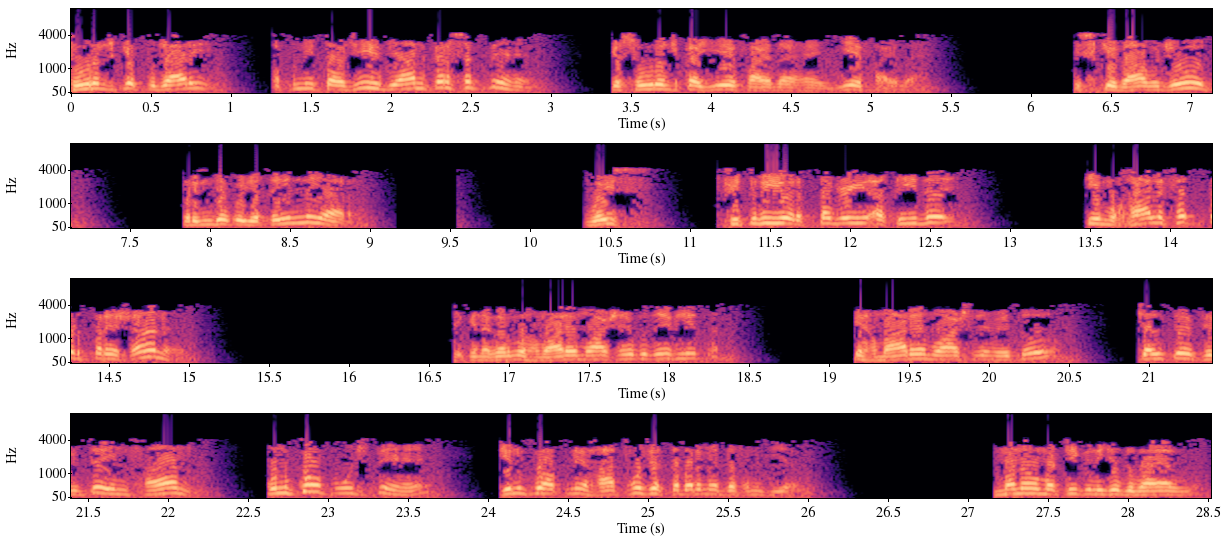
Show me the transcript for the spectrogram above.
سورج کے پجاری اپنی توجہ بیان کر سکتے ہیں کہ سورج کا یہ فائدہ ہے، یہ فائدہ ہے۔ اس کے باوجود پرندے کو یقین نہیں آ رہا۔ وہ اس فطری اور طبعی عقیدے کی مخالفت پر پریشان ہے۔ لیکن اگر وہ ہمارے معاشرے کو دیکھ لیتا، کہ ہمارے معاشرے میں تو چلتے پھرتے انسان ان کو پوچھتے ہیں جن کو اپنے ہاتھوں سے قبر میں دفن کیا منو مٹی کے نیچے دبایا ہوا،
